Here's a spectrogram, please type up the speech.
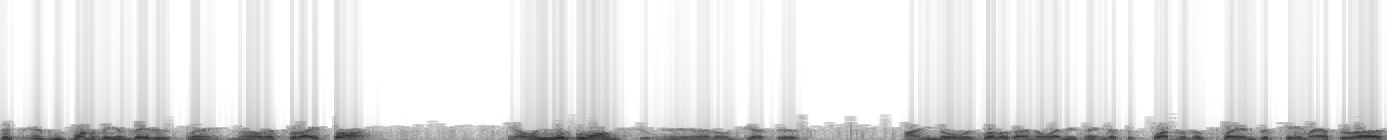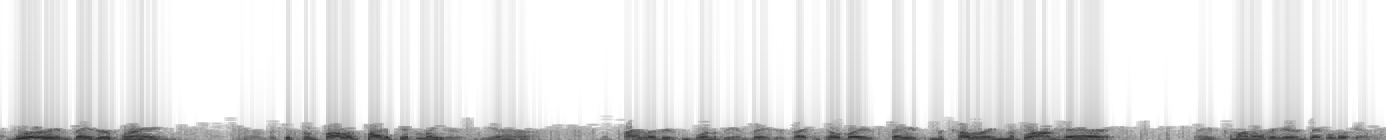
This isn't one of the invaders' planes. No, that's what I thought. Yeah, I wonder who it belongs to. Yeah, I don't get this. I know as well as I know anything that the squadron of planes that came after us were invader planes. Yeah, but this one followed quite a bit later. Yeah. The pilot isn't one of the invaders. I can tell by his face and the coloring and the blonde hair. Hey, come on over here and take a look at him.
